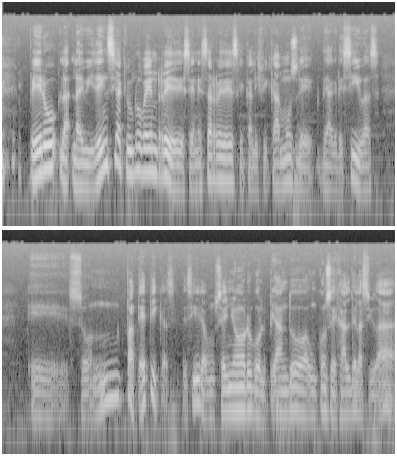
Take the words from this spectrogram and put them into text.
Pero la, la, evidencia que uno ve en redes, en esas redes que calificamos de, de agresivas, eh, son patéticas. Es decir, a un señor golpeando a un concejal de la ciudad,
